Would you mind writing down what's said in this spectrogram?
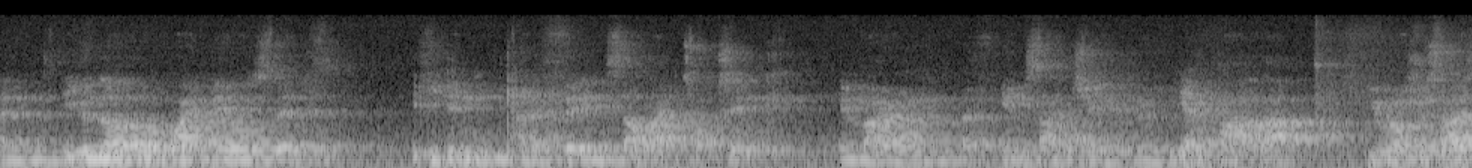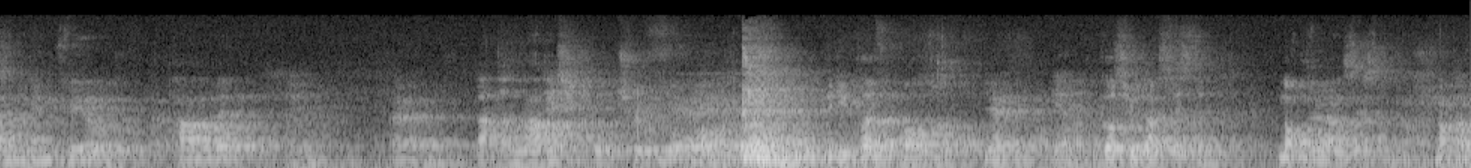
and even though they were white males, that if you didn't kind of fit into that like toxic environment of inside the changing room, were part of that, you were ostracised and you didn't feel a part of it. Um, That the lavish culture of football. yeah. Did you play football as well? yeah, Yeah. Go through that system. not through that system, no. not Okay,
